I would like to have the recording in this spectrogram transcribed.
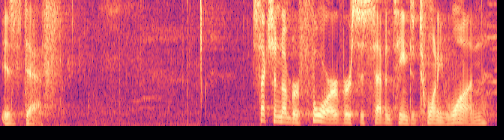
is death. Section number 4, verses 17 to 21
